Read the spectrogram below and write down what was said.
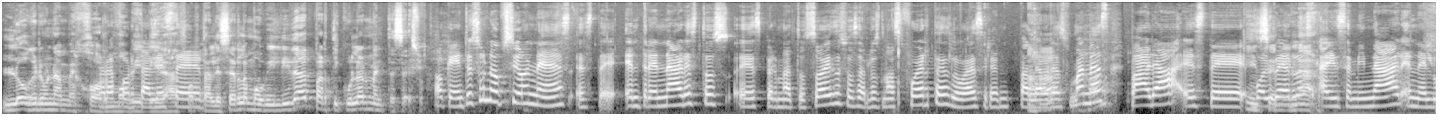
logre una mejor movilidad, fortalecer. la movilidad, particularmente es eso. Ok, entonces una opción es este, entrenar estos espermatozoides, o sea, los más fuertes, lo voy a decir en palabras humanas, para este, volverlos a inseminar en el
